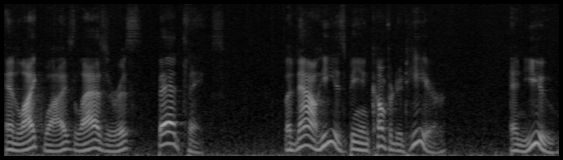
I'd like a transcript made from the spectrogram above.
and likewise Lazarus bad things. But now he is being comforted here, and you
